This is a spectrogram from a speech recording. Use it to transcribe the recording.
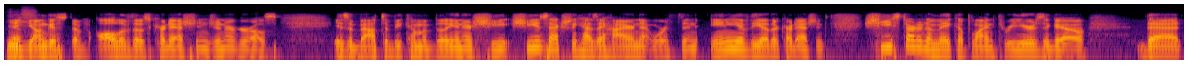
yes. the youngest of all of those Kardashian Jenner girls, is about to become a billionaire. She she is actually has a higher net worth than any of the other Kardashians. She started a makeup line three years ago that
